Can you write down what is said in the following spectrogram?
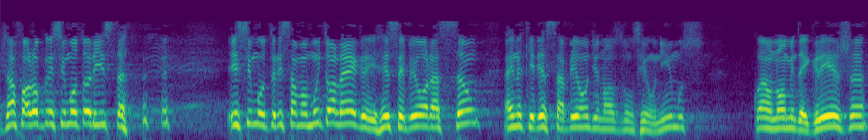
Já falou com esse motorista. Esse motorista estava muito alegre, recebeu oração, ainda queria saber onde nós nos reunimos, qual é o nome da igreja,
